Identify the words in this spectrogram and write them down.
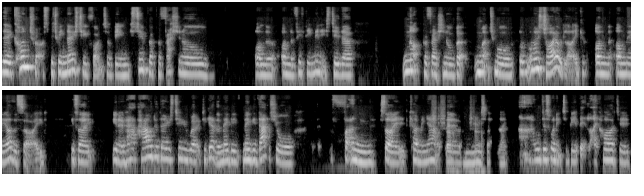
the contrast between those two fonts of being super professional on the on the 15 minutes to the not professional but much more almost childlike on on the other side. It's like you know how, how do those two work together? Maybe maybe that's your fun side coming out sure, there sure. say like ah, I just want it to be a bit light-hearted.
